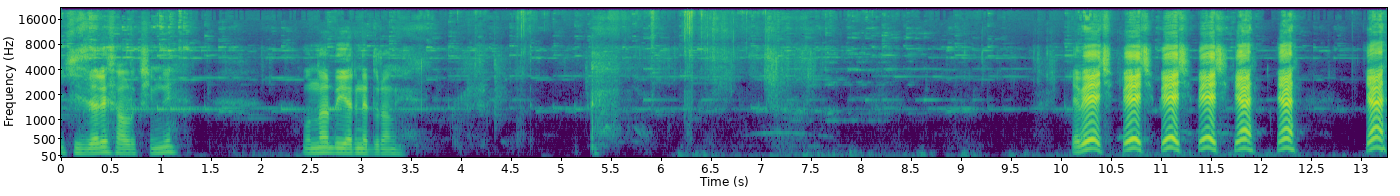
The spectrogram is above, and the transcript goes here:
İkizlere saldık şimdi. Bunlar da yerinde duramıyor. Ya beç, beç, beç, beç. Gel, gel. Gel.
